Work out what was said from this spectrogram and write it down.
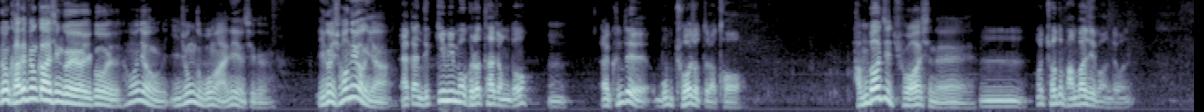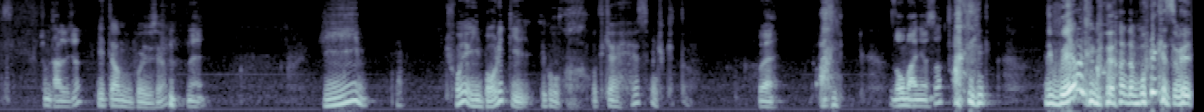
너무 가대평가하신 거예요. 이거 형원 형이 정도 몸 아니에요, 지금. 이건 현우 형이야. 약간 느낌이 뭐 그렇다 정도? 음. 아, 근데 몸 좋아졌더라, 더. 반바지 좋아하시네. 음, 어, 저도 반바지 입었는데, 오늘. 좀 다르죠? 이때 한번 보여주세요. 네. 이 주원이 형이 머리띠 이거 하, 어떻게 했으면 좋겠다. 왜? 너무 많이 했어? 근데 왜 하는 거야? 나 모르겠어. 왜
